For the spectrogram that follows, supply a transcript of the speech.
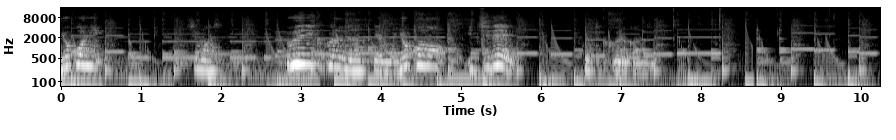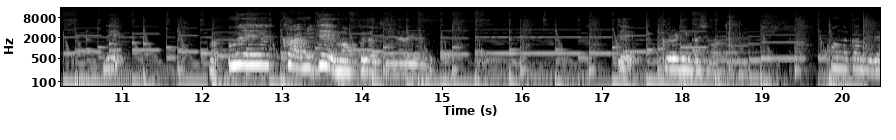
横にします。上にくくるんじゃなくてもう横の位置でこうやってくくる感じ。で、まあ、上から見て真っ二つになるように。で黒リンパします。こんな感じで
